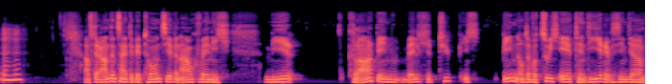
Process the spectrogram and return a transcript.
Mhm. Auf der anderen Seite betont sie eben auch, wenn ich mir klar bin, welcher Typ ich bin oder wozu ich eher tendiere. Wir sind ja,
